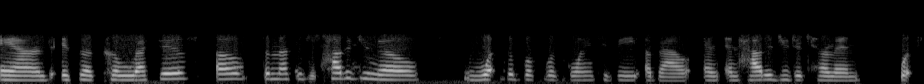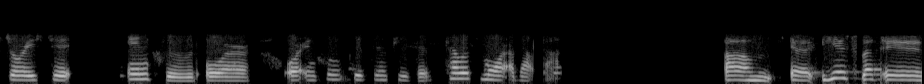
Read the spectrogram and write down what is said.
and it's a collective of the messages. How did you know what the book was going to be about, and, and how did you determine what stories to include or or include bits and pieces? Tell us more about that. Um, uh, yes, but uh,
